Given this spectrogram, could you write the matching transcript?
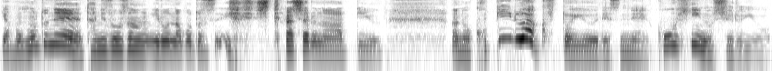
や、もうほんとね、谷蔵さんいろんなこと知っ てらっしゃるなっていう。あの、コピールワークというですね、コーヒーの種類を、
